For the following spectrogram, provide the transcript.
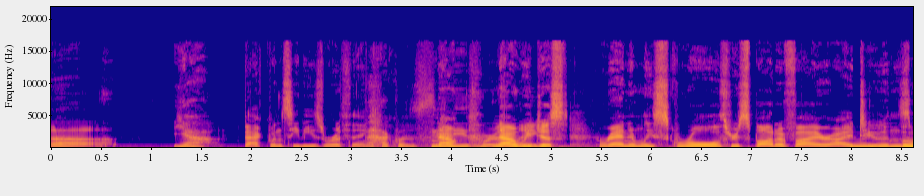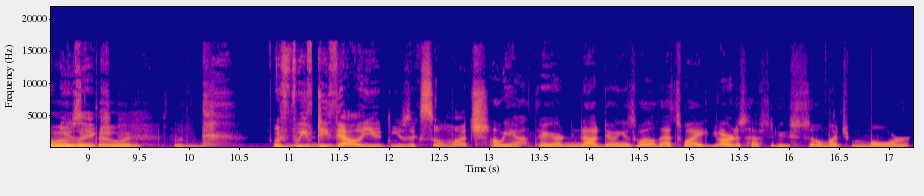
uh, yeah, Back when CDs were a thing. back when now, CDs were. a now we thing. just randomly scroll through Spotify or iTunes Oh, I like music. that one. We've we've devalued music so much. Oh yeah, they are not doing as well. That's why artists have to do so much more.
